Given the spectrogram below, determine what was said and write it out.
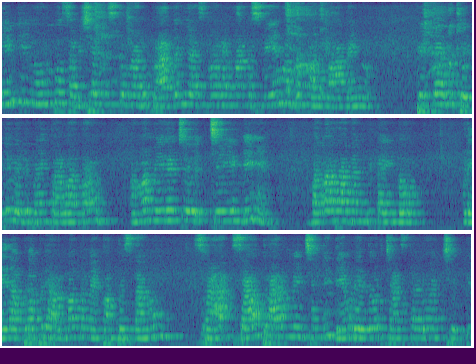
ఏంటి నూనె పోసి అభిషేకిస్తున్నారు ప్రార్థన చేస్తున్నారు అని నాకు అసలు ఏం అర్థం కాదు ఆ టైంలో. పెట్టారు పెట్టి వెళ్ళిపోయిన తర్వాత అమ్మ మీరే చే- చేయండి బలారాధన టైంలో లేదా అప్పుడప్పుడు ఎవరినొకరు నేను పంపిస్తాను సేవ ప్రారంభించండి దేవుడు ఏదో ఒకటి చేస్తాడు అని చెప్పి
